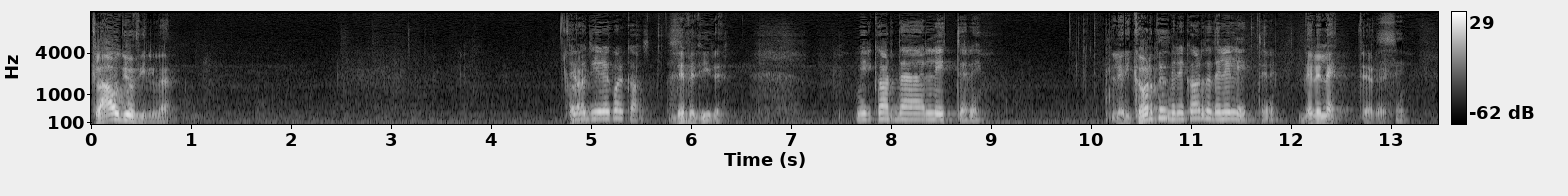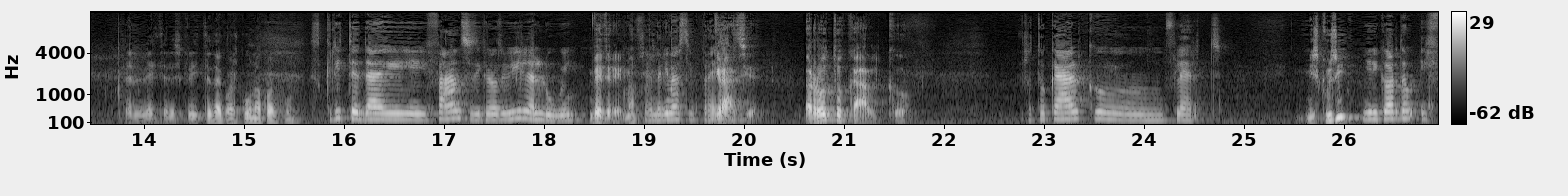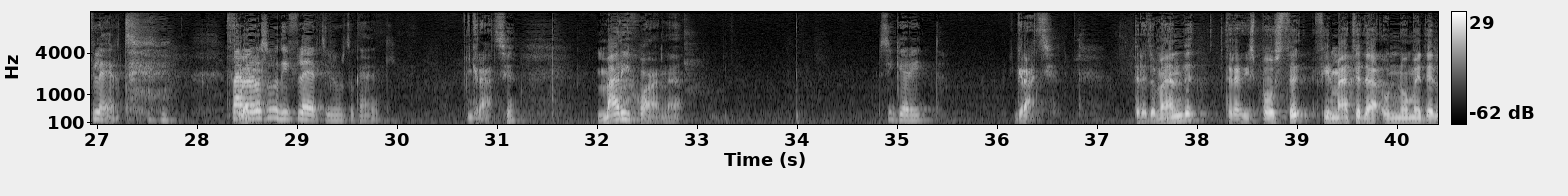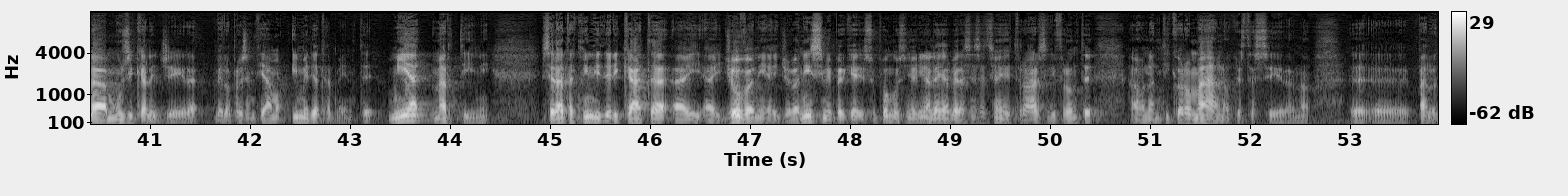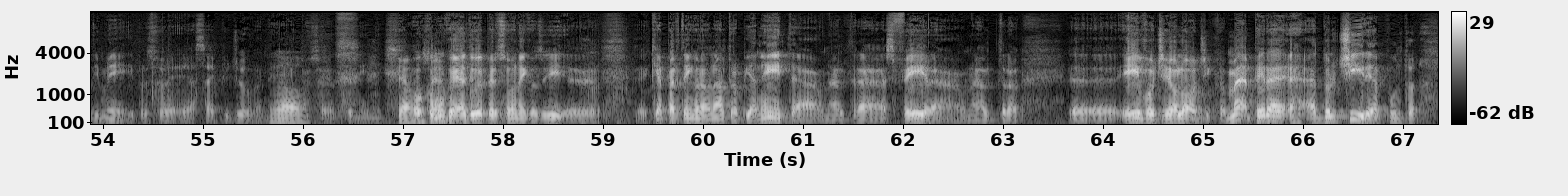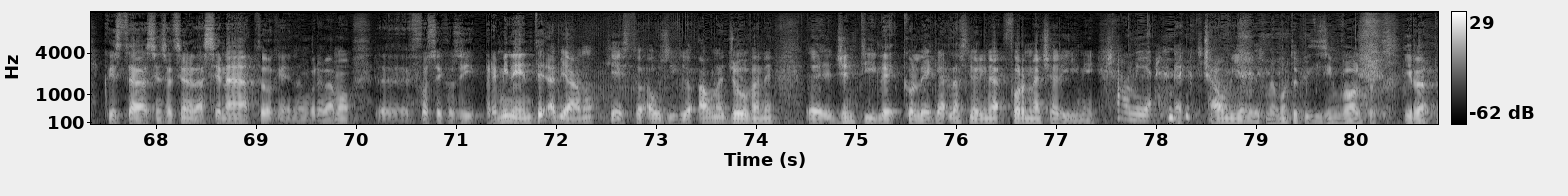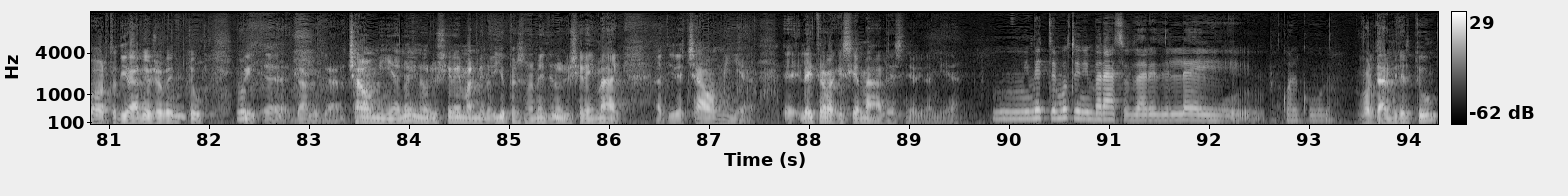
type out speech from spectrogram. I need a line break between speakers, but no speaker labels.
Claudio Villa.
Devo dire qualcosa.
Deve dire.
Mi ricorda lettere.
Le ricorda?
Mi ricorda delle lettere.
Delle lettere.
Sì.
Delle lettere scritte da qualcuno a qualcuno.
Scritte dai fans di Claudio Villa a lui.
Vedremo.
Cioè, mi è rimasto impresso.
Grazie. Rotocalco.
Rotocalco, flirt.
Mi scusi?
Mi ricorda il flirt.
Flirt.
solo di flirt i rotocalchi.
Grazie. Marijuana.
Sigaretta.
Grazie. Tre domande, tre risposte, firmate da un nome della musica leggera. Ve lo presentiamo immediatamente. Mia Martini. Serata quindi dedicata ai, ai giovani, ai giovanissimi, perché suppongo, signorina, lei abbia la sensazione di trovarsi di fronte a un antico romano questa sera, no? Eh, eh, parlo di me, il professore è assai più giovane,
No.
o comunque a due persone così, eh, che appartengono a un altro pianeta, a un'altra sfera, a un altro eh, evo geologico, ma per eh, addolcire appunto questa sensazione da Senato che non volevamo eh, fosse così preminente, abbiamo chiesto ausilio a una giovane, eh, gentile collega, la signorina Fornaciarini.
Ciao Mia.
Ecco, ciao Mia, vedete come è molto più disinvolto il rapporto di Radio Gioventù qui eh, da Lugano. Ciao Mia, noi non riusciremo, almeno io personalmente non riuscirei mai a dire ciao Mia. Eh, lei trova che sia male, signorina Mia?
Mi mette molto in imbarazzo dare del lei a qualcuno.
Vuol darmi del tu?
